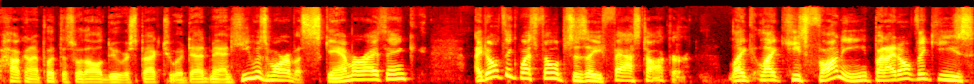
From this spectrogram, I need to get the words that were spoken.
how can I put this with all due respect to a dead man? He was more of a scammer, I think. I don't think Wes Phillips is a fast talker. Like like he's funny, but I don't think he's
